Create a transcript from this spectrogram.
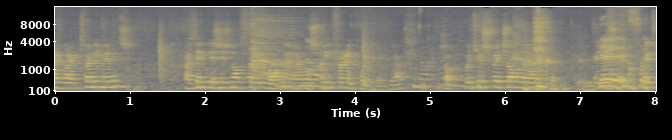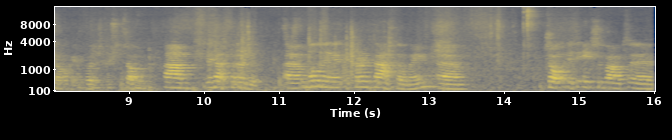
have like 20 minutes? I think this is not very long and I will speak very quickly, yeah? So, would you switch on the... Yeah, switch- it's- it's okay, good. So, um, without further ado, uh, modeling a current task domain. Um, so, it, it's about uh,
